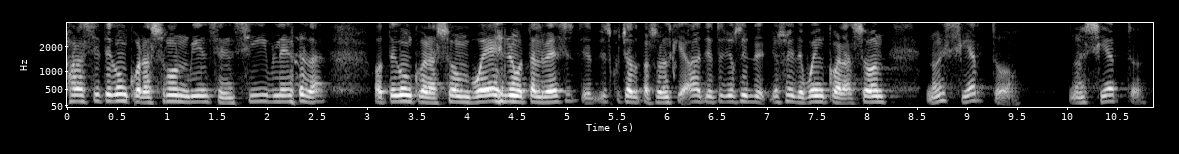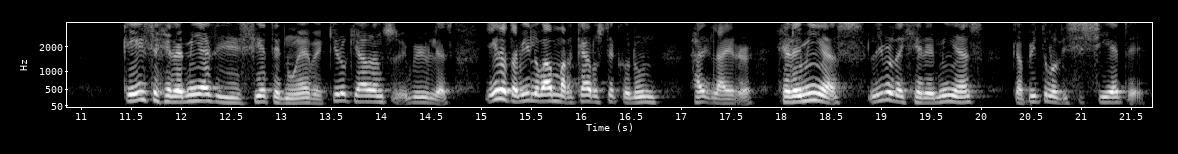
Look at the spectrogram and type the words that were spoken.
ahora sí tengo un corazón bien sensible, ¿verdad? O tengo un corazón bueno, tal vez. Yo he escuchado personas que, ah, yo, soy yo soy de buen corazón. No es cierto, no es cierto. ¿Qué dice Jeremías 17.9? Quiero que abran sus Biblias. Y eso también lo va a marcar usted con un highlighter. Jeremías, libro de Jeremías, capítulo 17.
